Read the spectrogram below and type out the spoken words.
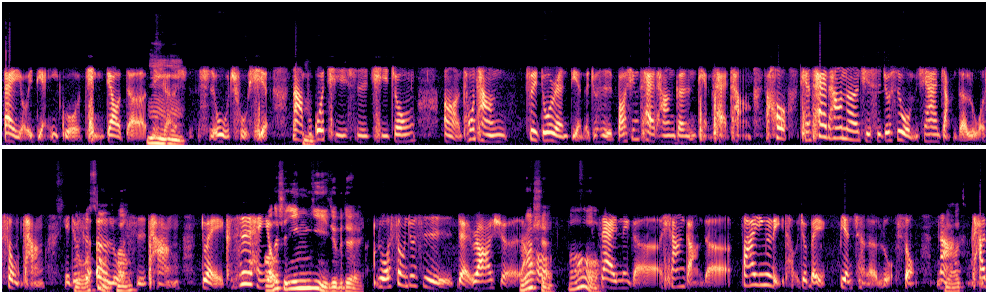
带有一点异国情调的那个食物出现。嗯、那不过其实其中，呃，通常。最多人点的就是包心菜汤跟甜菜汤，然后甜菜汤呢，其实就是我们现在讲的罗宋汤，也就是俄罗斯汤。对，可是很有，哦、那是音译对不对？罗宋就是对 Russia，然后哦，在那个香港的发音里头就被变成了罗宋，那它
